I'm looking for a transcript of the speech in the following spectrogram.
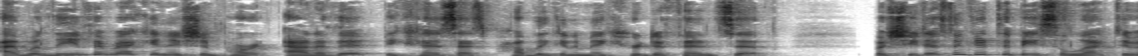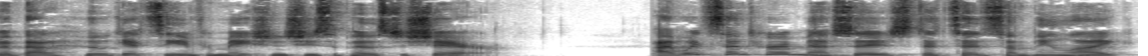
I would leave the recognition part out of it because that's probably going to make her defensive, but she doesn't get to be selective about who gets the information she's supposed to share. I would send her a message that said something like,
